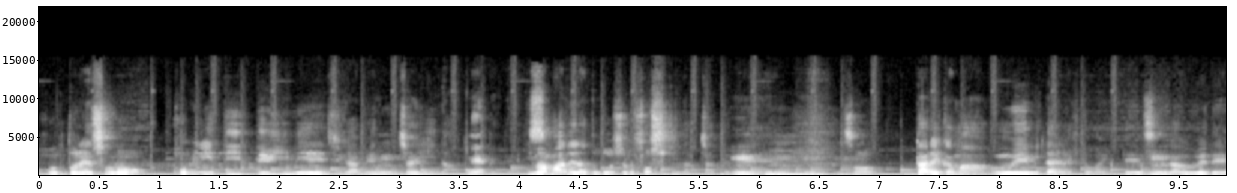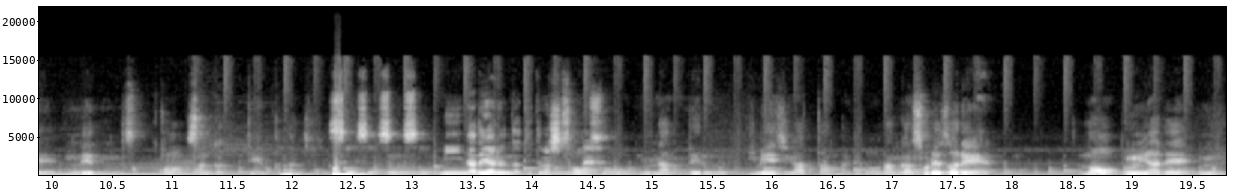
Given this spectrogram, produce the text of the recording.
本当ねそのコミュニティっていうイメージがめっちゃいいなと思ってて、うん。ね。今までだとどうしても組織になっちゃってて、うんうんうんその誰かまあ運営みたいな人がいてそれが上で、でうんうん。この三角形の形に。そうそうそうそう。みんなでやるんだって言ってましたもんね。そうそう、ん。なってるイメージがあったんだけどなんかそれぞれの分野で、うん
